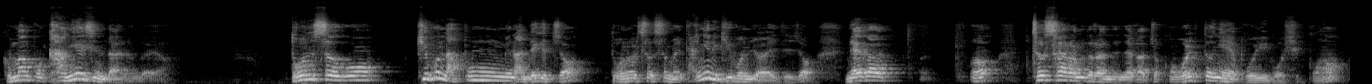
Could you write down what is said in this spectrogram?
그만큼 강해진다는 거예요. 돈 쓰고 기분 나쁘면 안 되겠죠? 돈을 썼으면 당연히 기분 좋아야 되죠. 내가, 어, 저 사람들한테 내가 조금 월등해 보이고 싶고,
